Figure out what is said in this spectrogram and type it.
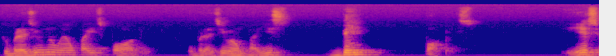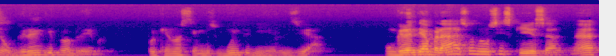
que o Brasil não é um país pobre. O Brasil é um país de pobres. E esse é o grande problema, porque nós temos muito dinheiro desviado. Um grande abraço, não se esqueça, né?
